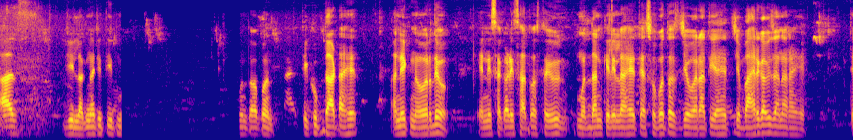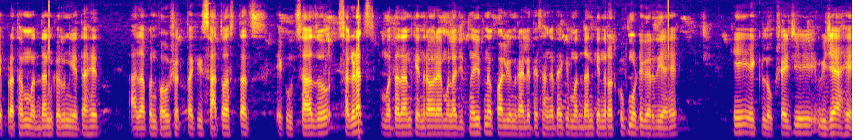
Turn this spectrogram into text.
आज जी लग्नाची ती म्हणतो आपण ती खूप दाट आहेत अनेक नवरदेव यांनी सकाळी सात वाजता येऊन मतदान केलेलं आहे. त्यासोबतच जे वराती आहेत जे बाहेरगावी जाणार आहे ते प्रथम मतदान करून येत आहेत. आज आपण पाहू शकता की सात वाजताच एक उत्साह जो सगळ्याच मतदान केंद्रावर आहे. मला जिथनं जिथनं कॉल येऊन राहिले ते सांगत आहे की मतदान केंद्रावर खूप मोठी गर्दी आहे. ही एक लोकशाहीची विजय आहे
